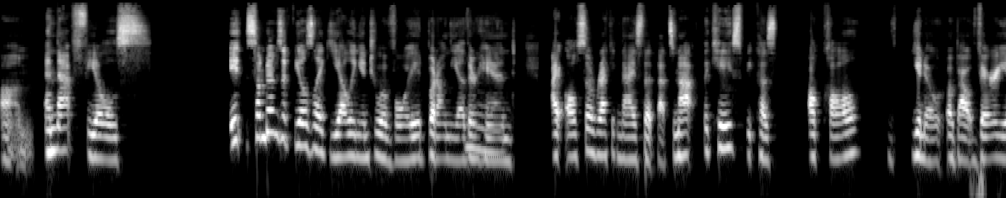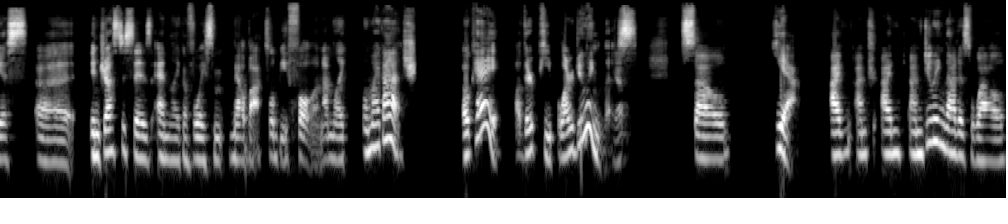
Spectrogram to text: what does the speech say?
um, and that feels. It sometimes it feels like yelling into a void, but on the other mm. hand, I also recognize that that's not the case because I'll call, you know, about various uh, injustices and like a voice mailbox will be full. And I'm like, oh my gosh, okay, other people are doing this. Yep. So yeah, I'm, I'm, I'm, I'm doing that as well.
